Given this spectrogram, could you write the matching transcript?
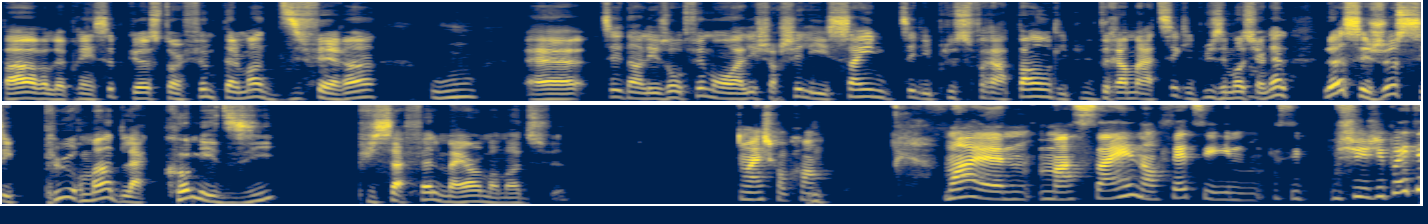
par le principe que c'est un film tellement différent où euh, dans les autres films, on va aller chercher les scènes les plus frappantes, les plus dramatiques, les plus émotionnelles. Là, c'est juste, c'est purement de la comédie, puis ça fait le meilleur moment du film. Ouais, je comprends. Moi, euh, ma scène, en fait, c'est. J'ai pas été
